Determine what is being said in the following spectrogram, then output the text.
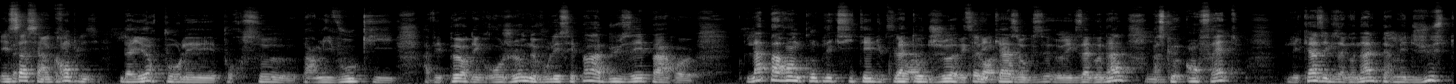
Et ça, c'est un grand plaisir. D'ailleurs, pour, les, pour ceux parmi vous qui avaient peur des gros jeux, ne vous laissez pas abuser par... Euh, l'apparente complexité du plateau de jeu avec les cases hexagonales, mm. parce que en fait, les cases hexagonales permettent juste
